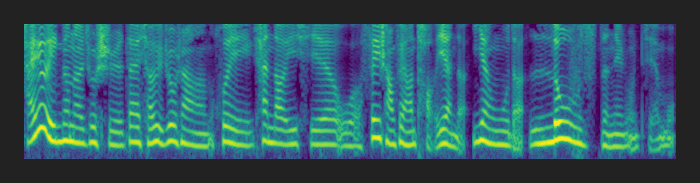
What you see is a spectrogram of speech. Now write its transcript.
还有一个呢，就是在小宇宙上会看到一些我非常非常讨厌的、厌恶的、lows 的那种节目，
